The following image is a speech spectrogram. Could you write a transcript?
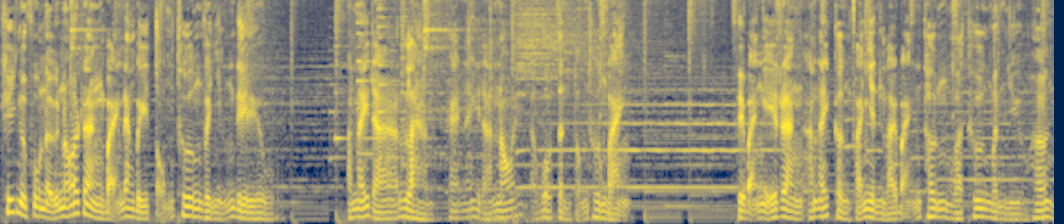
Khi người phụ nữ nói rằng bạn đang bị tổn thương về những điều anh ấy đã làm hay anh ấy đã nói, đã vô tình tổn thương bạn, thì bạn nghĩ rằng anh ấy cần phải nhìn lại bản thân và thương mình nhiều hơn.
